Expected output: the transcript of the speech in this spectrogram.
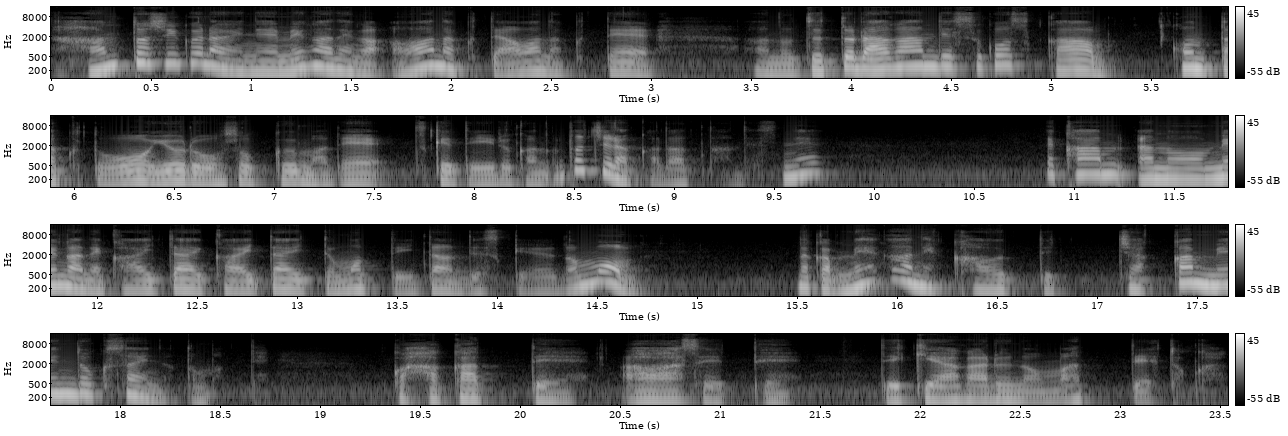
半年ぐらいねメガネが合わなくて合わなくてあのずっと裸眼で過ごすかコンタクトを夜遅くまでつけているかのどちらかだったんですね。でかあのメガネ買いたい買いたいって思っていたんですけれどもなんかメガネ買うって若干面倒くさいなと思ってこう測って合わせて出来上がるのを待ってとか。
